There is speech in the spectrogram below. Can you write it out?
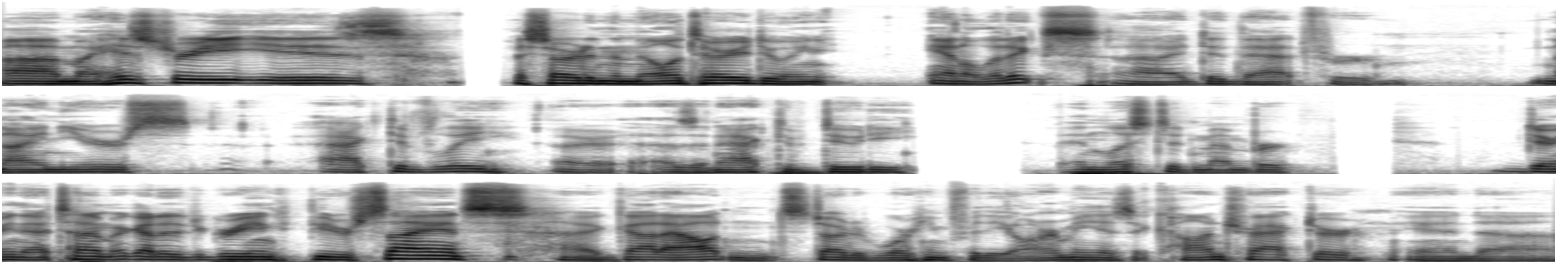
Uh, my history is I started in the military doing analytics. Uh, I did that for nine years actively uh, as an active duty enlisted member during that time, I got a degree in computer science. I got out and started working for the Army as a contractor and uh,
